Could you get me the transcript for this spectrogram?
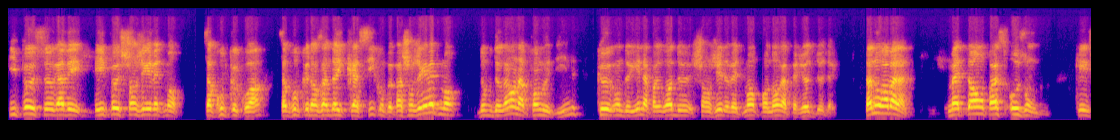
il peut se laver et il peut changer les vêtements, ça prouve que quoi? Ça prouve que dans un deuil classique, on ne peut pas changer les vêtements. Donc de là, on apprend le din que l'endeuillé n'a pas le droit de changer de vêtements pendant la période de deuil. Tanou Rabanan. Maintenant, on passe aux ongles. Donc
